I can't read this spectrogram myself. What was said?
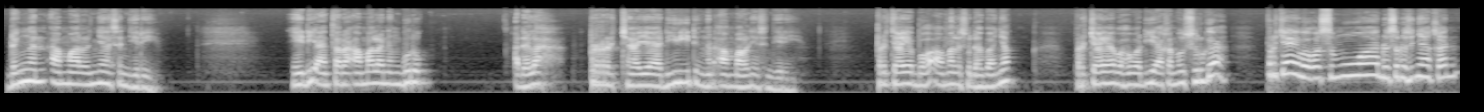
dengan amalnya sendiri. Jadi antara amalan yang buruk adalah percaya diri dengan amalnya sendiri. Percaya bahwa amalnya sudah banyak, percaya bahwa dia akan masuk surga, percaya bahwa semua dosa-dosanya akan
